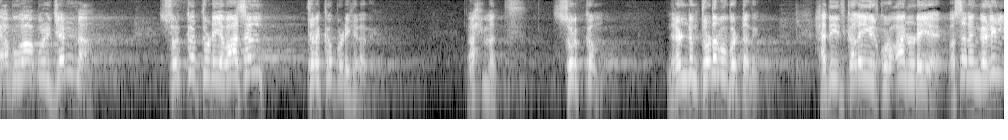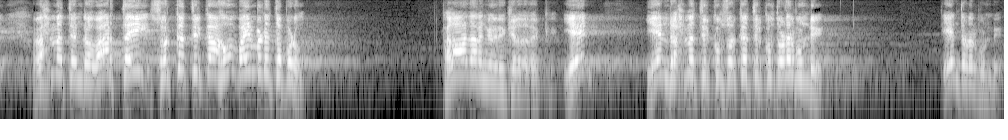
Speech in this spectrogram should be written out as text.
அபுவாபுல் ஜன்னா சொர்க்கத்துடைய வாசல் திறக்கப்படுகிறது. ரஹ்மத் சொர்க்கம் ரெண்டும் தொடர்புபட்டது. ஹதீத் கலையில் குர்ஆனுடைய வசனங்களில் ரஹ்மத் என்ற வார்த்தை சொர்க்கத்திற்காகவும் பயன்படுத்தப்படும். பல ஆதாரங்கள் இருக்கிறது அதற்கு. ஏன்? ஏன் ரஹ்மத்திற்கும் சொர்க்கத்திற்கும் தொடர்புண்டு? ஏன் தொடர்புண்டு?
